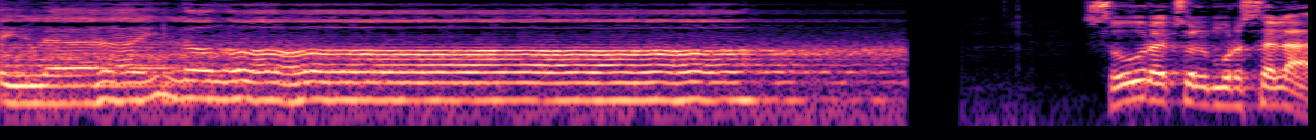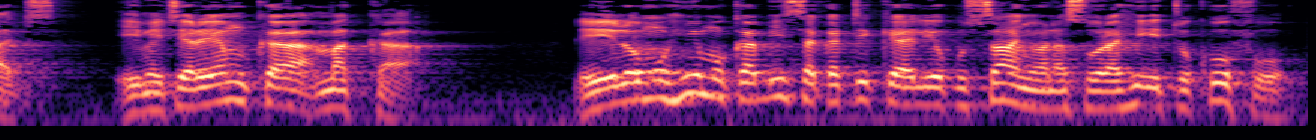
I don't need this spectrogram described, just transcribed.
إله إلا الله سورة المرسلات إمتريمك مكة Lililo muhimu kabisa katika yaliyokusanywa na sura hii tukufu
